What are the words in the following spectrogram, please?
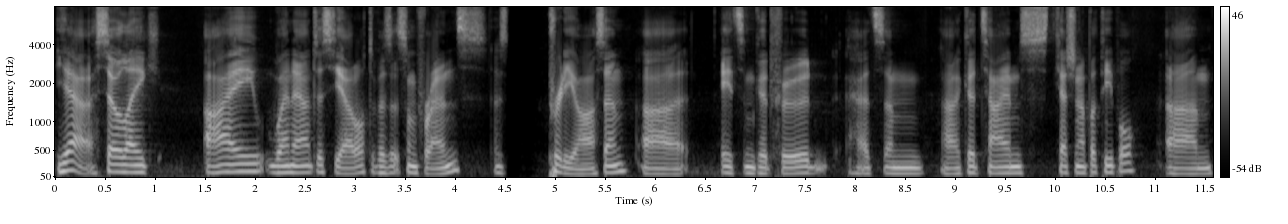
yeah. So like, I went out to Seattle to visit some friends. It was pretty awesome. Uh, ate some good food. Had some uh, good times catching up with people. Um,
